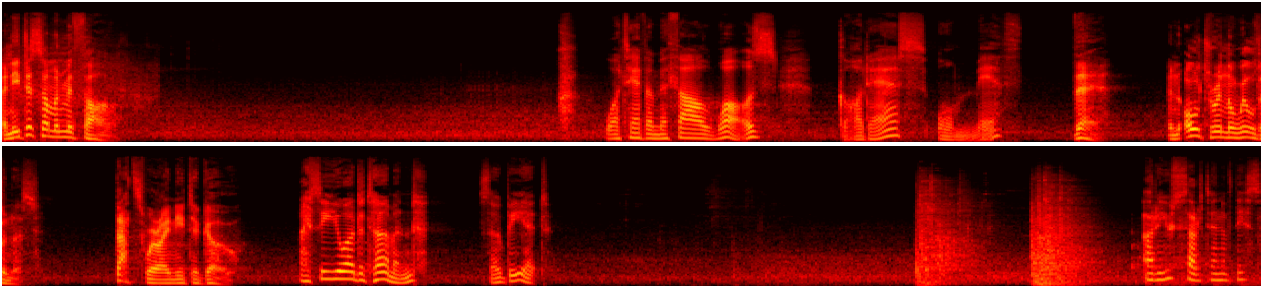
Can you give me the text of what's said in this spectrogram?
I need to summon Mythal. whatever Mythal was, goddess or myth. There. An altar in the wilderness. That's where I need to go. I see you are determined. So be it. Are you certain of this?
